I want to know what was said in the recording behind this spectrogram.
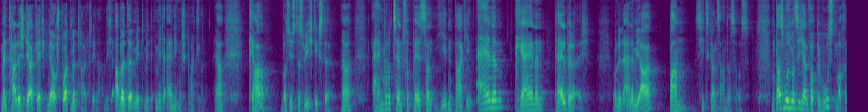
Mentale Stärke, ich bin ja auch Sportmentaltrainer und ich arbeite mit, mit, mit einigen Sportlern. Ja, klar, was ist das Wichtigste? Ja, ein Prozent verbessern jeden Tag in einem kleinen Teilbereich. Und in einem Jahr, bam, sieht es ganz anders aus. Und das muss man sich einfach bewusst machen.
